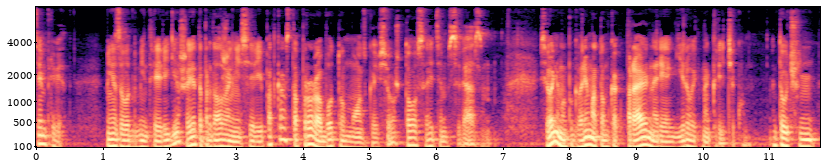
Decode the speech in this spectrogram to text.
Всем привет! Меня зовут Дмитрий Регеш, и это продолжение серии подкастов про работу мозга и все, что с этим связано. Сегодня мы поговорим о том, как правильно реагировать на критику. Это очень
